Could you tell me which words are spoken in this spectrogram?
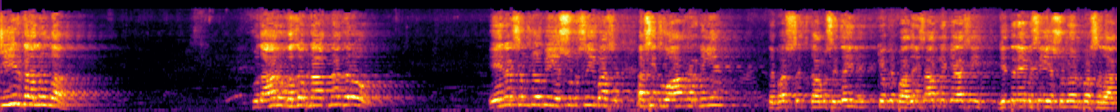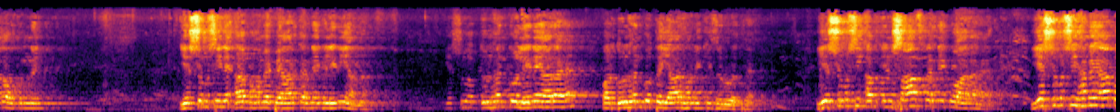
چیر ڈالوں گا۔ خدا نو غضب ناک نہ کرو۔ اے نہ سمجھو بھی یسو مسیح بس اسی دعا کرنی ہے۔ تو بس کام سیدھا ہی نہیں، کیونکہ پادری صاحب نے کیا سی، جتنے مسیح یسو نے ان پر سزا کا حکم نہیں۔ یسو مسیح نے اب ہمیں پیار کرنے کے لیے نہیں آنا۔ یسو اب دلہن کو لینے آ رہا ہے اور دلہن کو تیار ہونے کی ضرورت ہے۔ یسو مسیح اب انصاف کرنے کو آ رہا ہے۔ یسو مسیح ہمیں اب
